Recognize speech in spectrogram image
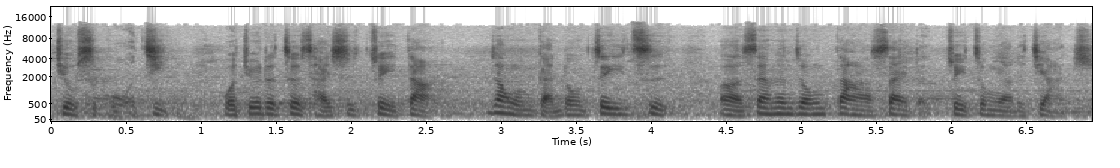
就是国际，我觉得这才是最大让我们感动这一次。呃，三分钟大赛的最重要的价值。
